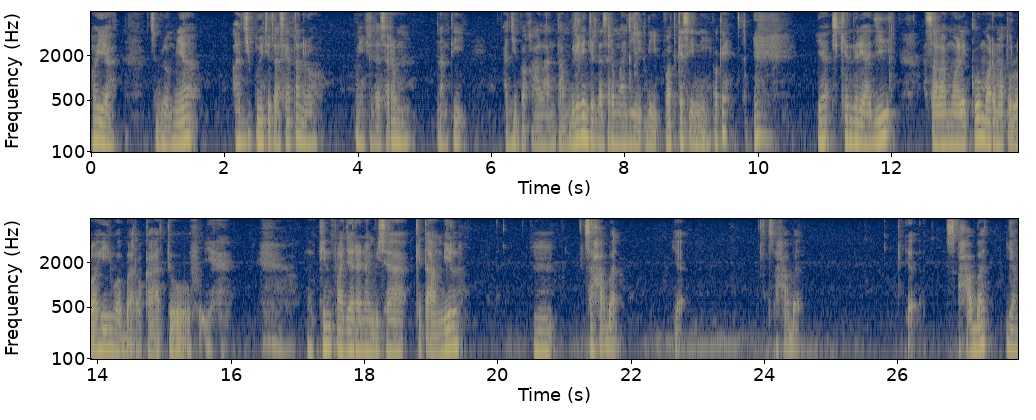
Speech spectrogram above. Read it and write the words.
Oh iya sebelumnya Aji punya cerita setan loh. Punya cerita serem. Nanti Aji bakalan tampilin cerita serem Aji di podcast ini oke? Okay? ya sekian dari Aji. Assalamualaikum warahmatullahi wabarakatuh. Ya, mungkin pelajaran yang bisa kita ambil, hmm, sahabat, ya, sahabat, sahabat yang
